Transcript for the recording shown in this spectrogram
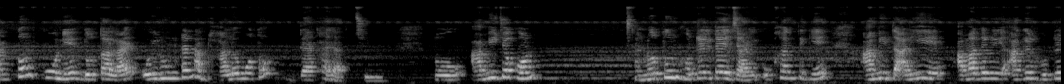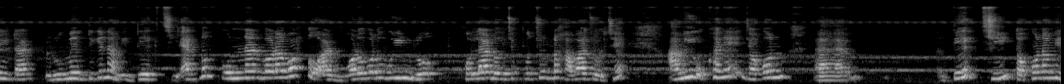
একদম কোণে দোতলায়, ওই রুমটা না ভালো মতো দেখা যাচ্ছিল। তো আমি যখন নতুন হোটেলটায় যাই, ওখান থেকে আমি দাঁড়িয়ে আমাদের ওই আগের হোটেলটার রুমের দিকে না আমি দেখছি। একদম কন্যার বরাবর তো, আর বড় বড় উইন্ডো খোলা রয়েছে, প্রচণ্ড হাওয়া চলছে। আমি ওখানে যখন দেখছি, তখন আমি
